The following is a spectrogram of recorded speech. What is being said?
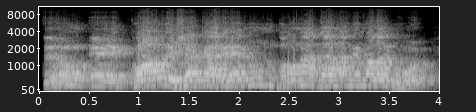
Então, é, cobra e jacaré não vão nadar na mesma lagoa.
